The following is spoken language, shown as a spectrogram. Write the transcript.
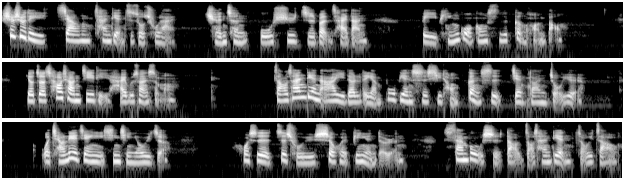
咻咻地将餐点制作出来，全程无需纸本菜单，比苹果公司更环保。有着超强机体还不算什么。早餐店阿姨的脸部辨识系统更是尖端卓越。我强烈建议心情忧郁者，或是自处于社会边缘的人，三不五时到早餐店走一遭。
